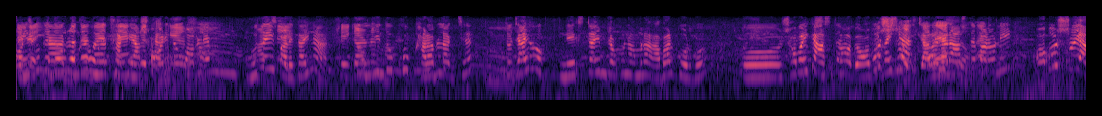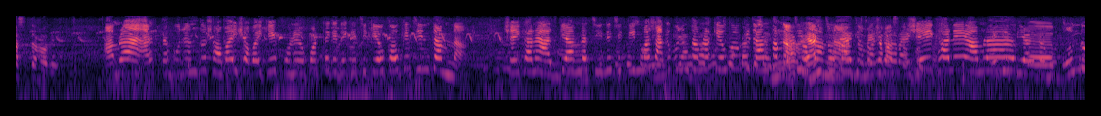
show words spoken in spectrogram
ফেসবুকে থাকে আর সবারই তো প্রবলেম হতেই পারে তাই না? সেই কারণে কিন্তু খুব খারাপ লাগছে। তো যাই হোক নেক্সট টাইম যখন আমরা আবার করব তো সবাইকে আসতে হবে। অবশ্যই যারা যারা আসতে পারোনি অবশ্যই আসতে হবে। আমরা একটা পর্যন্ত সবাই সবাইকে ফোনের উপর থেকে দেখেছি কেউ কাউকে চিনতাম না। সেইখানে আজকে আমরা চিনেছি তিন মাস আগে পর্যন্ত আমরা কেউ কাউকে জানতাম না। সেইখানে আমরা বন্ধু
